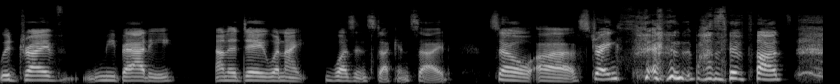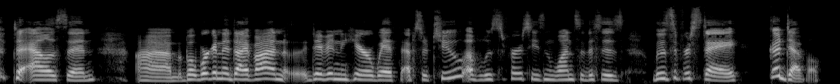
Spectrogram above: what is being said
would drive me batty on a day when I wasn't stuck inside. So, uh, strength and positive thoughts to Allison. Um, but we're going to dive on, dive in here with episode two of Lucifer season one. So this is Lucifer Stay. Good devil.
